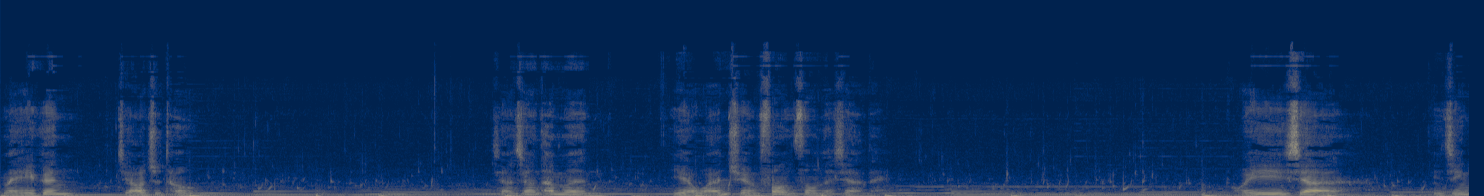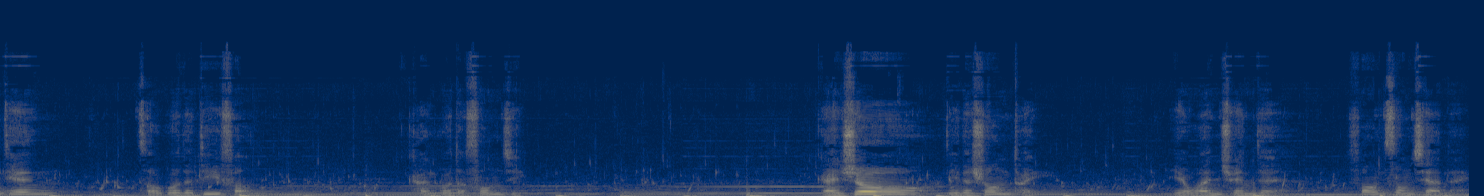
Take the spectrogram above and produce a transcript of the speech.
每一根脚趾头，想象它们也完全放松了下来。回忆一下你今天走过的地方、看过的风景，感受你的双腿也完全的放松下来。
